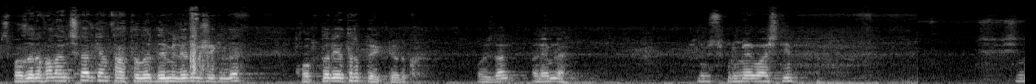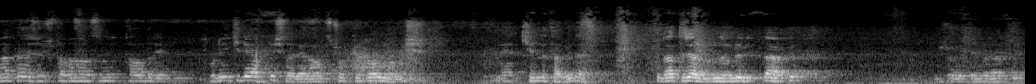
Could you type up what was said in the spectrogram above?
Biz pazara falan çıkarken tahtaları, demirleri bu şekilde koltuklara yatırıp da yüklüyorduk. O yüzden önemli. Şimdi süpürmeye başlayayım. Şimdi arkadaşlar şu taban halısını kaldırayım. Bunu ikide yapmışlar yani altı çok kötü olmamış. Ne kirli tabii de. Bunu atacağız bunun ömrü bitti artık. Şöyle kenara atayım.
